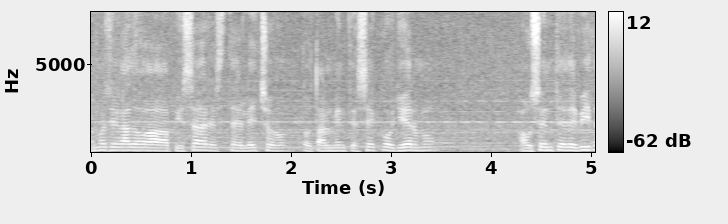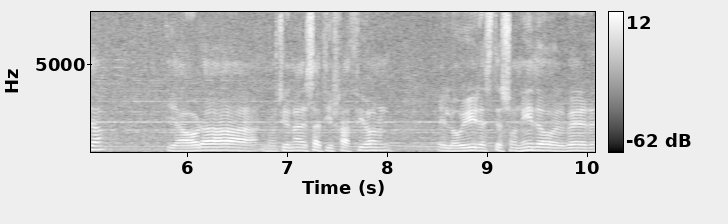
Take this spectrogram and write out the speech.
Hemos llegado a pisar este lecho totalmente seco, yermo, ausente de vida y ahora nos llena de satisfacción el oír este sonido, el ver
